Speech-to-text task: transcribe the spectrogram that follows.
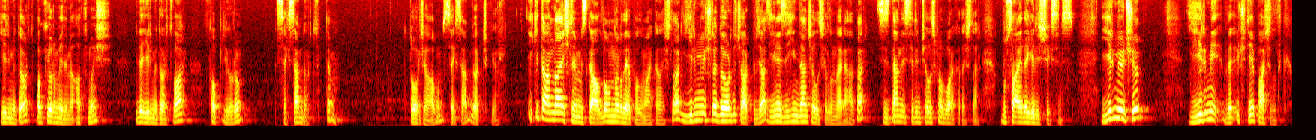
24. Bakıyorum elime 60. Bir de 24 var. Topluyorum. 84 değil mi? Doğru cevabımız 84 çıkıyor. İki tane daha işlemimiz kaldı. Onları da yapalım arkadaşlar. 23 ile 4'ü çarpacağız. Yine zihinden çalışalım beraber. Sizden de istediğim çalışma bu arkadaşlar. Bu sayede gelişeceksiniz. 23'ü 20 ve 3 diye parçaladık.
